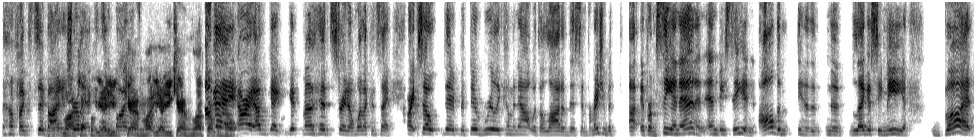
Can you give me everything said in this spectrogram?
I don't if I can say Biden. Surely I Laptop- can yeah, say you Biden. can. Yeah, you can. Can Okay, help. all right. I'm okay. Get my head straight on what I can say. All right, so they're but they're really coming out with a lot of this information, but uh, from CNN and NBC and all the you know the, the legacy media, but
